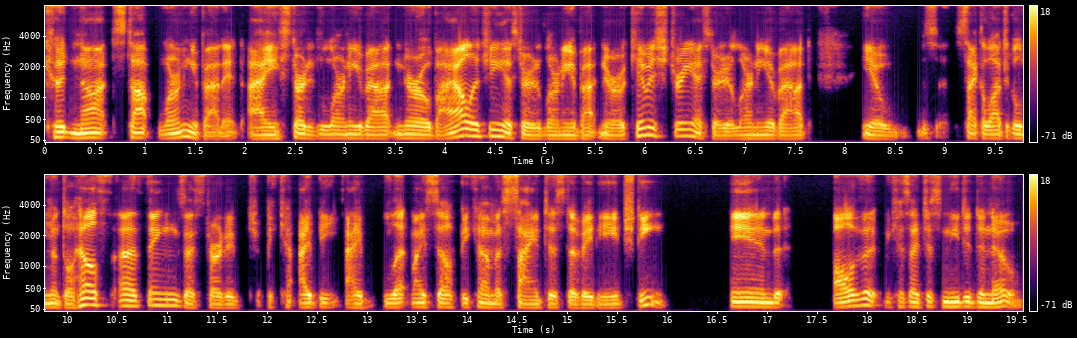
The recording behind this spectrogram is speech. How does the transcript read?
could not stop learning about it. I started learning about neurobiology. I started learning about neurochemistry. I started learning about, you know, psychological mental health uh, things. I started, I be, I let myself become a scientist of ADHD, and all of it because I just needed to know.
